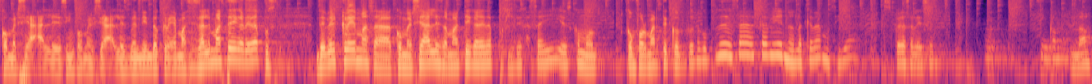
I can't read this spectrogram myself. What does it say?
comerciales, infomerciales, vendiendo cremas. Si sale Marta y Gareda, pues de ver cremas a comerciales a Marta y Gareda, pues le dejas ahí. Es como conformarte con, pues, pues, está, está bien, nos la quedamos y ya. Te esperas a la escena. Cinco meses. No,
